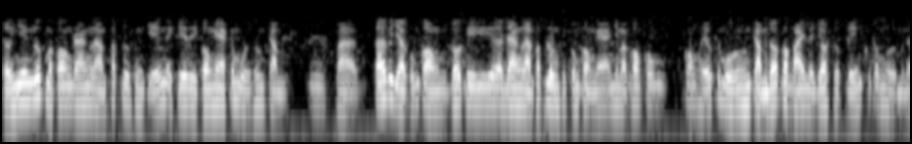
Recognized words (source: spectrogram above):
tự nhiên lúc mà con đang làm pháp luân thường chuyển này kia thì con nghe cái mùi hương trầm. Ừ. và tới bây giờ cũng còn đôi khi đang làm pháp luân thì cũng còn nghe nhưng mà con con con hiểu cái mùi hương trầm đó có ừ. phải là do thực điển của trong người mình nó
